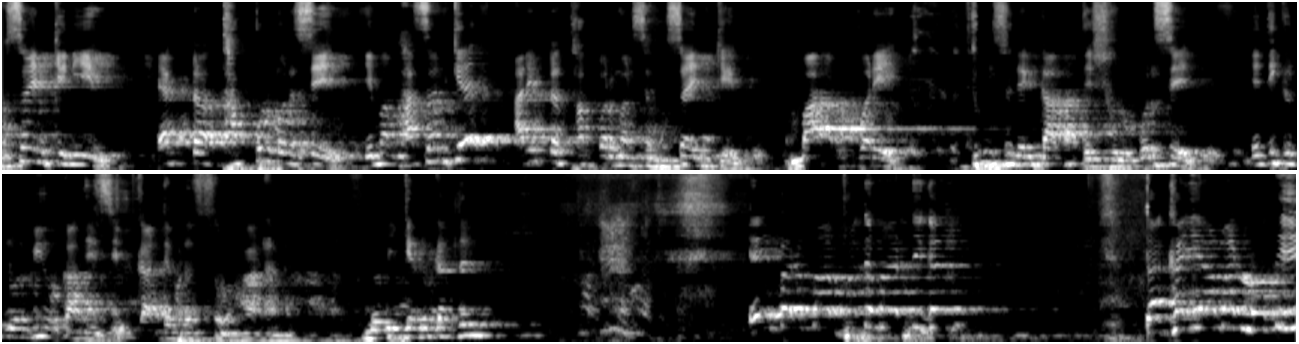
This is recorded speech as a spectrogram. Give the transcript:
হোসাইনকে নিয়ে একটা থাপ্পড় মারছে। ইমাম হাসানকে আরেকটা থাপ্পড় মারছে হোসাইনকে। মারার পরে দুইজনে কাঁদতে শুরু করছে। এদিকে নবীও কাঁদে, চিৎকার বলে, সুবহানাল্লাহ। নবী কেন কাঁদলেন? এইবার মা ফাতেমার দিকে। তাকাই আমার নবী।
